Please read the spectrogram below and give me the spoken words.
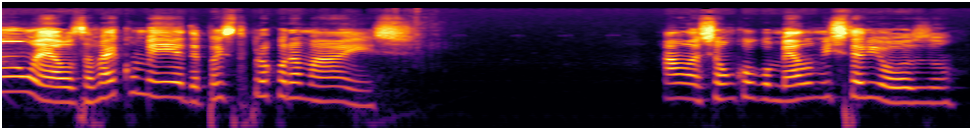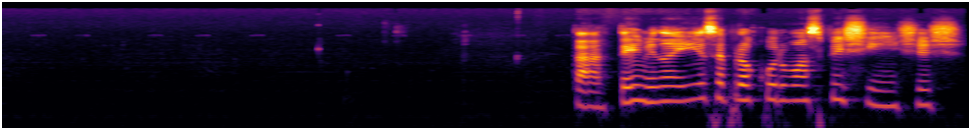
Não, Elsa, vai comer. Depois tu procura mais. Ah, ela achou um cogumelo misterioso. Tá, termina aí, você procura umas pechinchas.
